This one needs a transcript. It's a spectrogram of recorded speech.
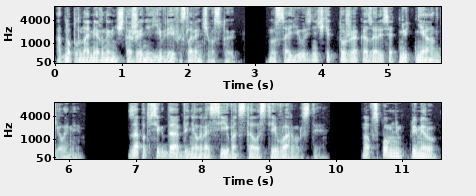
Одно планомерное уничтожение евреев и славян чего стоит. Но союзнички тоже оказались отнюдь не ангелами. Запад всегда обвинял Россию в отсталости и варварстве. Но вспомним, к примеру,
